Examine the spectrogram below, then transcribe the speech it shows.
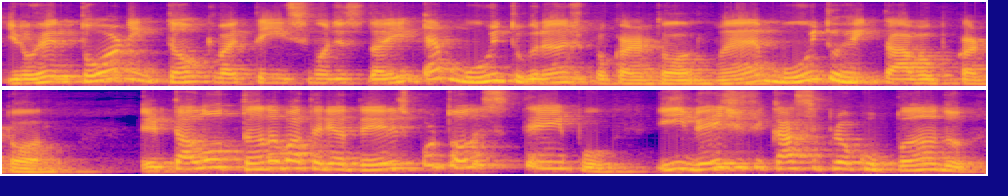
E o retorno, então, que vai ter em cima disso daí é muito grande para o cartódromo, é muito rentável para o cartódromo. Ele está lotando a bateria deles por todo esse tempo. E em vez de ficar se preocupando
